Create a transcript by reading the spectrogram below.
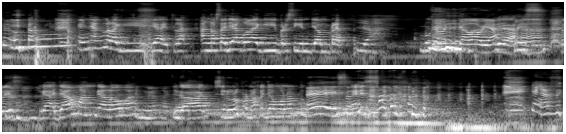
Iya. Kayaknya aku lagi ya itulah. Anggap saja aku lagi bersihin jamret. iya bukan lagi galau ya Iya, please uh, please. Nggak zaman galau ah. enggak enggak Nggak, si dulu pernah ke zamanan tuh. eh set. Eh, ya nggak sih?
